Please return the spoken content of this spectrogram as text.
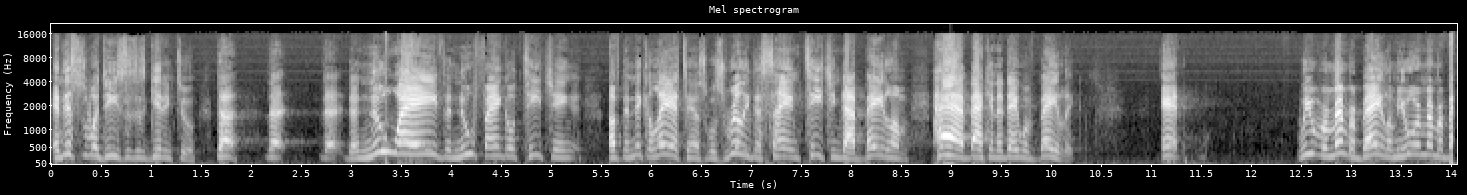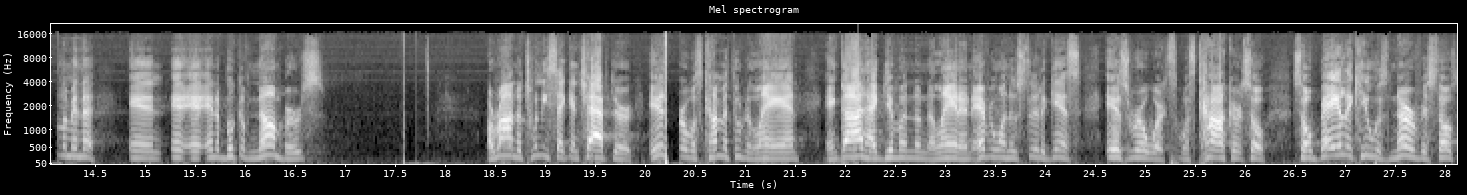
And this is what Jesus is getting to. The, the, the, the new wave, the newfangled teaching of the Nicolaitans was really the same teaching that Balaam had back in the day with Balak. And we remember Balaam. You remember Balaam in the, in, in, in the book of Numbers around the 22nd chapter, Israel was coming through the land, and God had given them the land, and everyone who stood against Israel was, was conquered. So, so Balak, he was nervous. Those,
